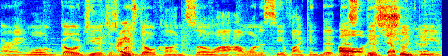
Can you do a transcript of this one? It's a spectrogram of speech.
All right, well, Gogeta just I went Dokkan, so I, I want to see if I can. Th- this Oh, this should definitely be,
